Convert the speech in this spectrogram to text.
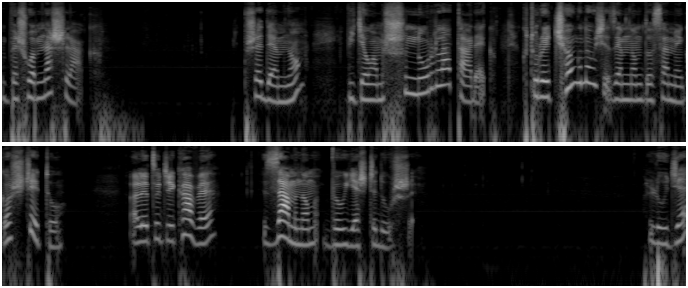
weszłam na szlak. Przede mną widziałam sznur latarek, który ciągnął się ze mną do samego szczytu. Ale co ciekawe, za mną był jeszcze dłuższy. Ludzie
